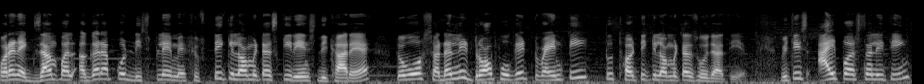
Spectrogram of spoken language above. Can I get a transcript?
for an example अगर आपको डिस्प्ले में 50 किलोमीटर्स की रेंज दिखा रहे हैं तो वो सडनली ड्रॉप होके 20 टू 30 किलोमीटर्स हो जाती है which is I personally think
